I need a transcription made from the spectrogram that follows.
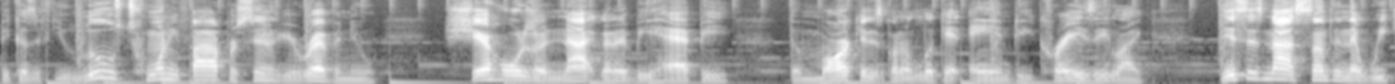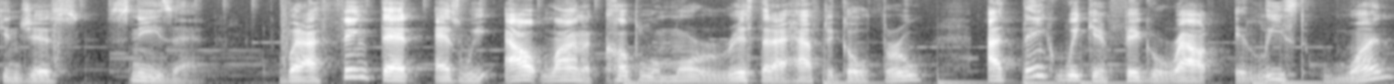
because if you lose 25% of your revenue, shareholders are not going to be happy. The market is going to look at AMD crazy. Like, this is not something that we can just sneeze at. But I think that as we outline a couple of more risks that I have to go through, I think we can figure out at least one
